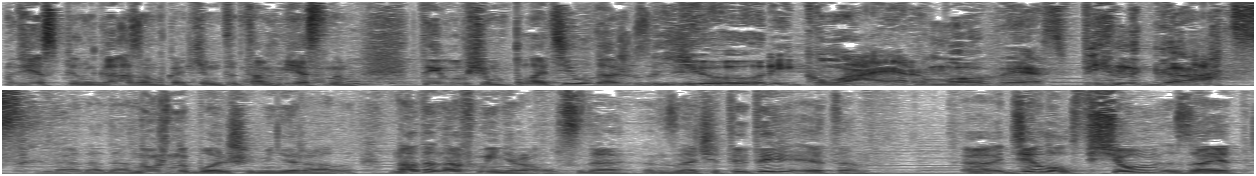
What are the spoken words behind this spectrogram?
веспингазом каким-то там местным. Ты, в общем, платил даже за... You require more веспингаз. Да-да-да, нужно больше минералов. Not enough minerals, да. Значит, и ты это э, делал все за это.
